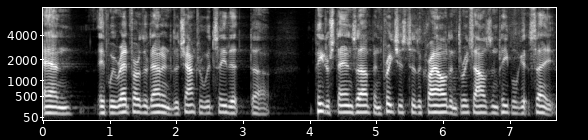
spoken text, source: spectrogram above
And if we read further down into the chapter, we'd see that uh, Peter stands up and preaches to the crowd, and 3,000 people get saved.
